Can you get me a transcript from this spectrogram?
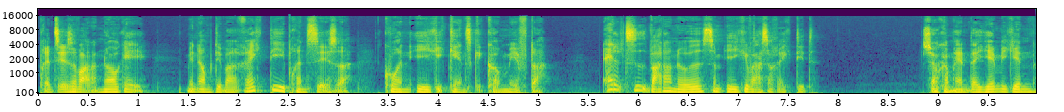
Prinsesser var der nok af, men om det var rigtige prinsesser, kunne han ikke ganske komme efter. Altid var der noget, som ikke var så rigtigt. Så kom han der hjem igen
